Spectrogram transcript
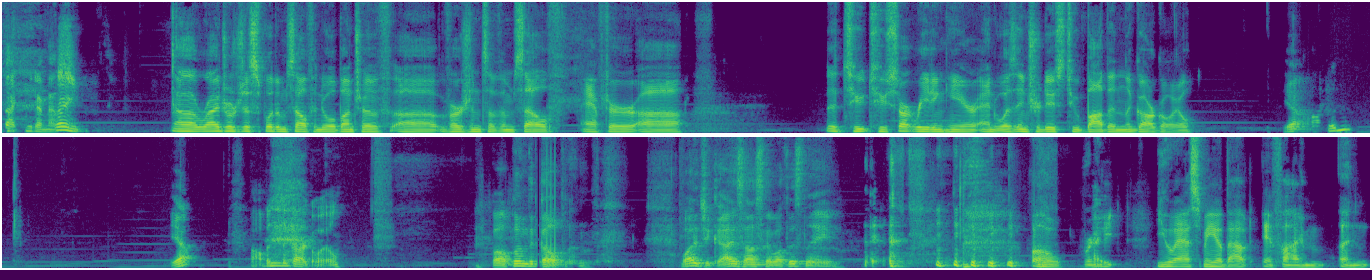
Back to MS. Right. Uh, Rigel just split himself into a bunch of uh, versions of himself after uh, to to start reading here, and was introduced to Bobbin the Gargoyle. Yeah. Yep. Bobbin the Gargoyle. Goblin the Goblin. Why did you guys ask about this name? Oh, right. You asked me about if I'm an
